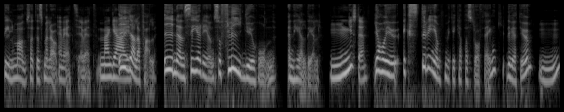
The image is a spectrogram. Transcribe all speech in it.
filmad så att det smäller av. Jag vet, jag vet. Magai. I alla fall, i den serien så flyger ju hon en hel del. Mm, just det. Jag har ju extremt mycket katastroftänk, det vet du ju. Mm.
